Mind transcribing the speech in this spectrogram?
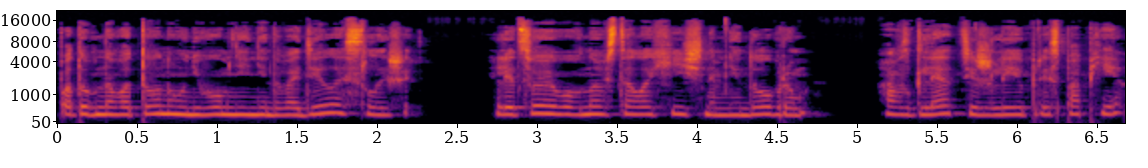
Подобного тона у него мне не доводилось слышать. Лицо его вновь стало хищным, недобрым, а взгляд тяжелее пресс-папье.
